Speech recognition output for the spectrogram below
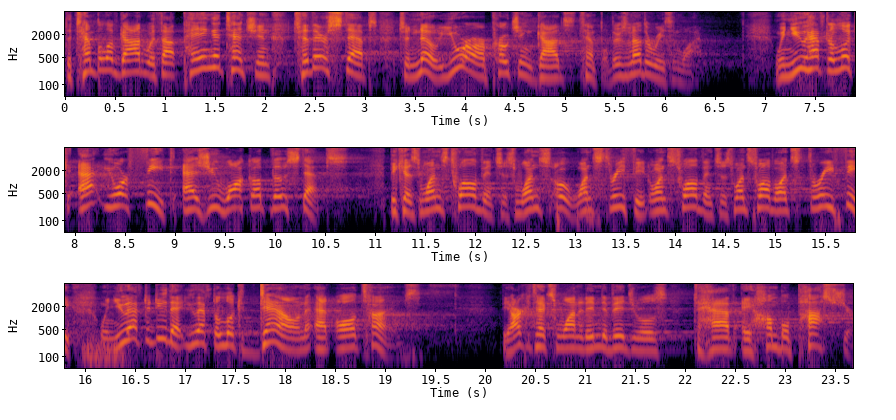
the temple of God without paying attention to their steps to know you are approaching God's temple. There's another reason why. When you have to look at your feet as you walk up those steps, because one's 12 inches, one's, oh, one's three feet, one's 12 inches, one's 12, one's three feet. When you have to do that, you have to look down at all times. The architects wanted individuals to have a humble posture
